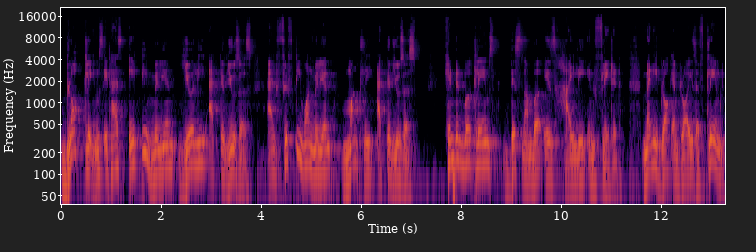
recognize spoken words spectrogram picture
Block claims it has 80 million yearly active users and 51 million monthly active users. Hindenburg claims this number is highly inflated. Many Block employees have claimed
